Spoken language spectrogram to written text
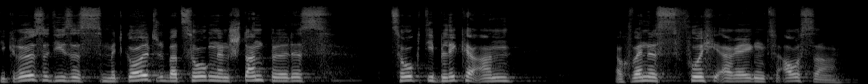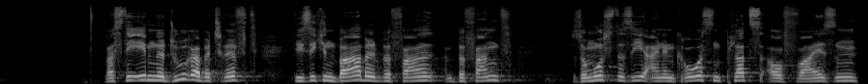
Die Größe dieses mit Gold überzogenen Standbildes zog die Blicke an, auch wenn es furchterregend aussah. Was die Ebene Dura betrifft, die sich in Babel befand, so musste sie einen großen Platz aufweisen,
